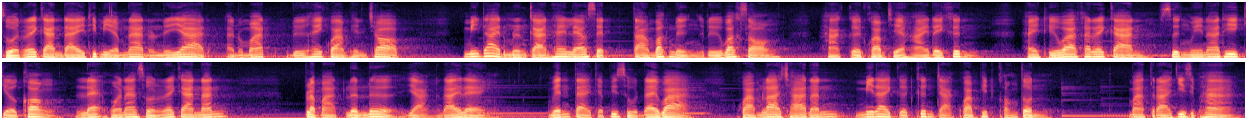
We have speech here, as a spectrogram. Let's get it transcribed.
ส่วนราชการใดที่มีอำนาจอนุญาต อนุมัติ หรือให้ความเห็นชอบมิได้ดำเนินการให้แล้วเสร็จตามวรรคหนึ่งหรือวรรคสองหากเกิดความเสียหายใดขึ้น ให้ถือว่าข้าราชการซึ่งมีหน้าที่เกี่ยวข้อง และหัวหน้าส่วนราชการนั้น ประมาทเลินเล่ออย่างร้ายแรง เว้นแต่จะพิสูจน์ได้ว่า ความล่าช้านั้นไม่ได้เกิดขึ้นจากความผิดของตน มาตรา 25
